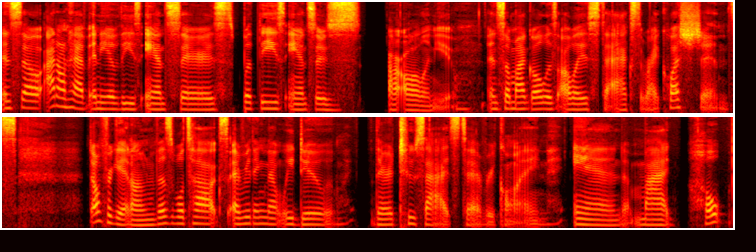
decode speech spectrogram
And so I don't have any of these answers, but these answers are all in you. And so my goal is always to ask the right questions don't forget on Invisible Talks, everything that we do, there are two sides to every coin. And my hope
